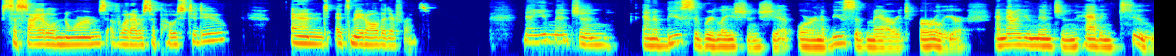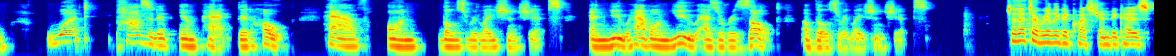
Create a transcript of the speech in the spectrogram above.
societal norms of what I was supposed to do. And it's made all the difference. Now, you mentioned an abusive relationship or an abusive marriage earlier, and now you mentioned having two. What positive impact did hope have on those relationships and you have on you as a result of those relationships? So that's a really good question because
